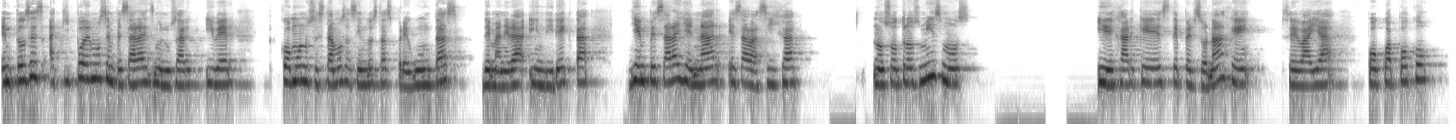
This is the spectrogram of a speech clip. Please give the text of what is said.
Entonces aquí podemos empezar a desmenuzar y ver cómo nos estamos haciendo estas preguntas de manera indirecta y empezar a llenar esa vasija nosotros mismos y dejar que este personaje se vaya poco a poco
